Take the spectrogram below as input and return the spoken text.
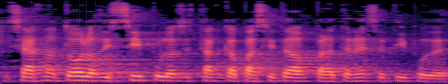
quizás no todos los discípulos están capacitados para tener ese tipo de,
